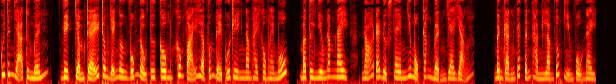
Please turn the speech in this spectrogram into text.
Quý tín giả thân mến, việc chậm trễ trong giải ngân vốn đầu tư công không phải là vấn đề của riêng năm 2021, mà từ nhiều năm nay nó đã được xem như một căn bệnh dai dẳng. Bên cạnh các tỉnh thành làm tốt nhiệm vụ này,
